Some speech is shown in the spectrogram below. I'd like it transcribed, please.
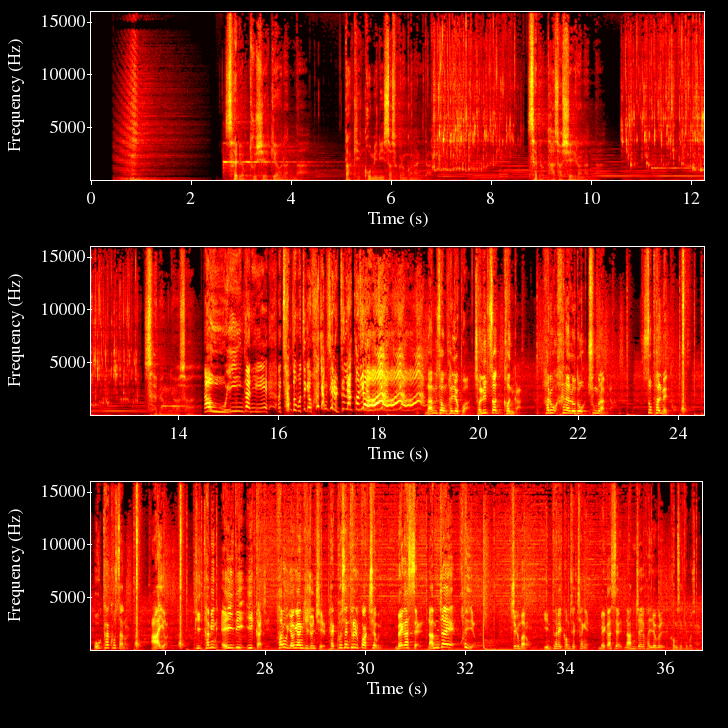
새벽 2시에 깨어났나. 딱히 고민이 있어서 그런 건 아니다. 새벽 5시에 일어났나. 새벽 6. 아우 이 인간이 잠도 못 자게 화장실을 들락거려 남성 활력과 전립선 건강 하루 한 알로도 충분합니다. 소팔메토, 옥타코사놀, 아연, 비타민 A, D, E까지 하루 영양 기준치 100%를 꽉 채운 메가셀 남자의 활력. 지금 바로 인터넷 검색창에 메가셀 남자의 활력을 검색해 보세요.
